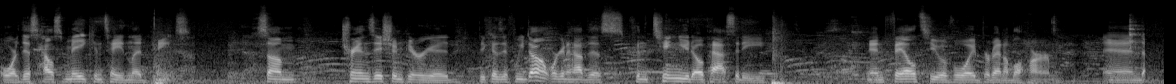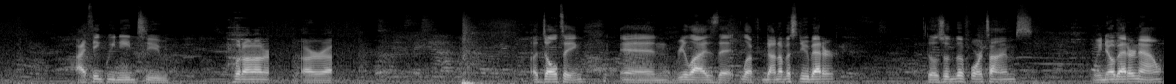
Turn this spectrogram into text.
Or this house may contain lead paint. Some transition period, because if we don't, we're going to have this continued opacity and fail to avoid preventable harm. And I think we need to put on our, our uh, adulting and realize that, look, none of us knew better. Those are the four times. We know better now.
